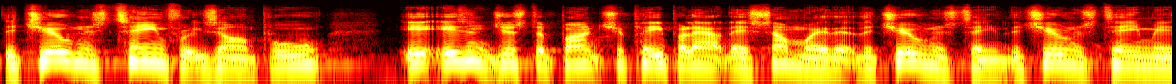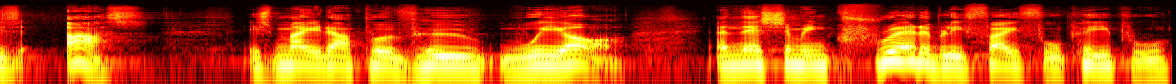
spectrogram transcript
The children's team, for example, it isn't just a bunch of people out there somewhere that the children's team. The children's team is us. It's made up of who we are. And there's some incredibly faithful people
